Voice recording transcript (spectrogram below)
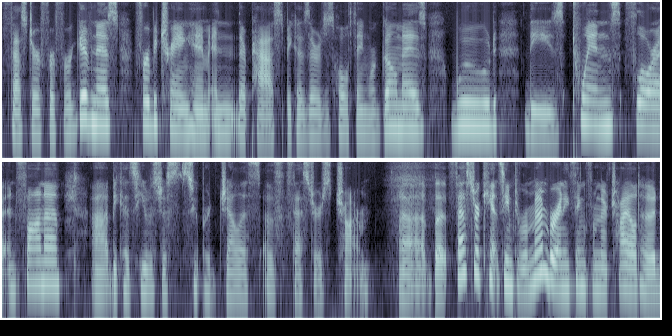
Fester for forgiveness for betraying him in their past because there's this whole thing where Gomez wooed these twins, Flora and Fauna, uh, because he was just super jealous of Fester's charm. Uh, but Fester can't seem to remember anything from their childhood,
